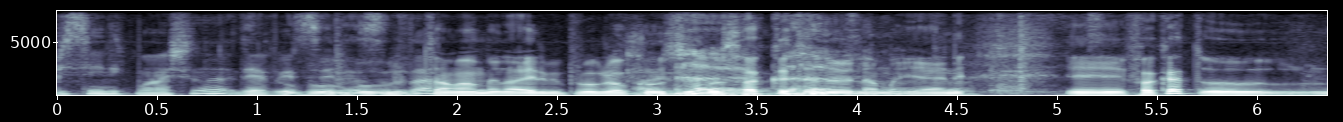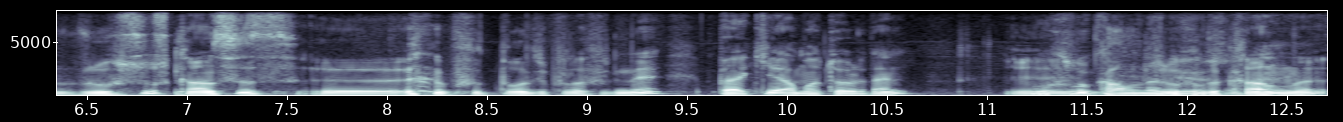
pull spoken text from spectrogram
bir senelik maaşını bu, en bu, bu azından. tamamen ayrı bir program konusu yaparız. Hakikaten öyle ama yani. E, fakat o ruhsuz kansız e, futbolcu profiline belki amatörden e, Ruhlu kanlı ruhlu diyorsun. kanlı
